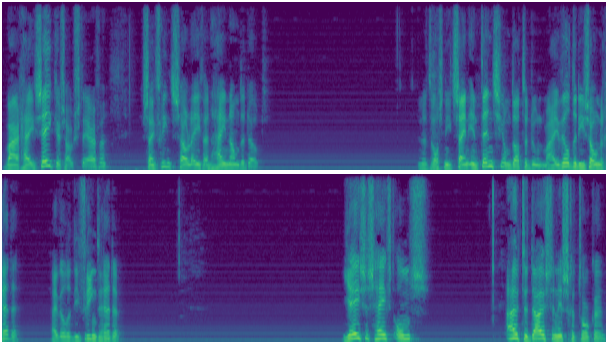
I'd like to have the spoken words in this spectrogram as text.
waar hij zeker zou sterven. Zijn vriend zou leven en hij nam de dood. En het was niet zijn intentie om dat te doen, maar hij wilde die zoon redden. Hij wilde die vriend redden. Jezus heeft ons uit de duisternis getrokken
